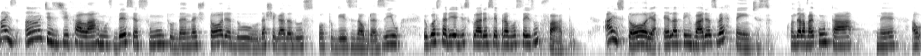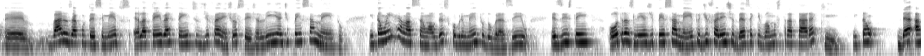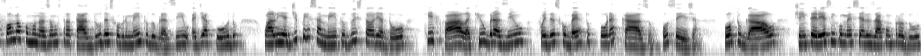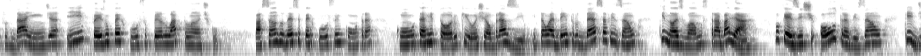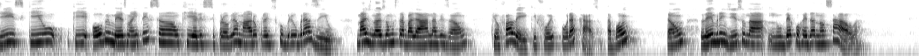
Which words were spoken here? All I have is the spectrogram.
Mas antes de falarmos desse assunto, da, história do, da chegada dos portugueses ao Brasil, eu gostaria de esclarecer para vocês um fato. A história, ela tem várias vertentes. Quando ela vai contar né, é, vários acontecimentos, ela tem vertentes diferentes, ou seja, linha de pensamento. Então, em relação ao descobrimento do Brasil, existem outras linhas de pensamento diferente dessa que vamos tratar aqui. Então, a forma como nós vamos tratar do descobrimento do Brasil é de acordo com a linha de pensamento do historiador que fala que o Brasil foi descoberto por acaso, ou seja, Portugal tinha interesse em comercializar com produtos da Índia e fez um percurso pelo Atlântico. Passando nesse percurso, encontra com o território que hoje é o Brasil. Então, é dentro dessa visão que nós vamos trabalhar, porque existe outra visão que diz que, o, que houve mesmo a intenção, que eles se programaram para descobrir o Brasil. Mas nós vamos trabalhar na visão que eu falei, que foi por acaso, tá bom? Então, lembrem disso na, no decorrer da nossa aula.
